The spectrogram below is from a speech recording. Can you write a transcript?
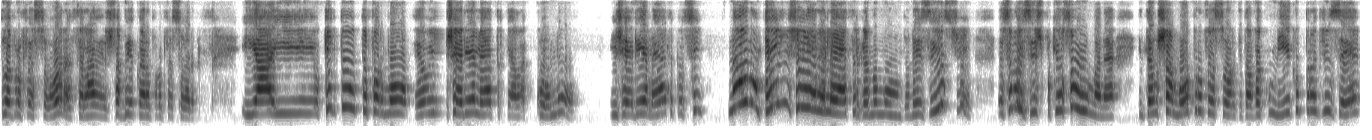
"Tu é professora?" Sei lá, eu sabia que eu era professora. E aí, o que, que tu te formou? Eu, engenharia elétrica. Ela, como? Engenharia elétrica? Sim. Não, não tem engenharia elétrica no mundo, não existe. Isso não existe porque eu sou uma, né? Então chamou o professor que estava comigo para dizer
